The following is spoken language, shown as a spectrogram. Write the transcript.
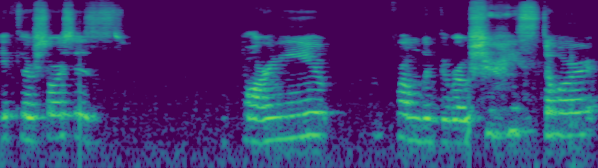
If their source is Barney from the grocery store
